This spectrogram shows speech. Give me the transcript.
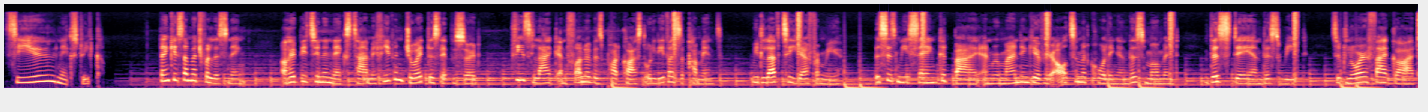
See you next week. Thank you so much for listening. I hope you tune in next time. If you've enjoyed this episode, please like and follow this podcast or leave us a comment. We'd love to hear from you. This is me saying goodbye and reminding you of your ultimate calling in this moment, this day, and this week to glorify God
